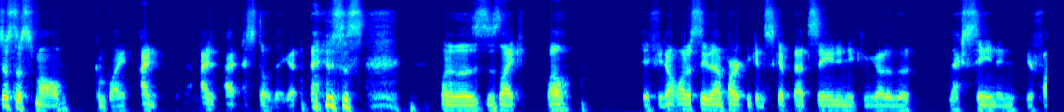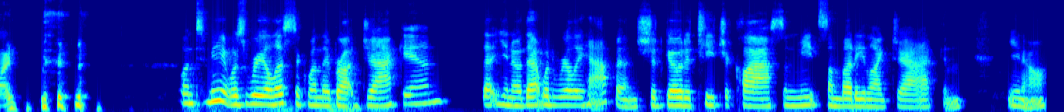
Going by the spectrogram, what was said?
Just a small complaint. I i, I still dig it. It's just one of those is like well if you don't want to see that part you can skip that scene and you can go to the next scene and you're fine. Well, to me, it was realistic when they brought Jack in that, you know, that would really happen. Should go to teach a class and meet somebody like Jack and, you know,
